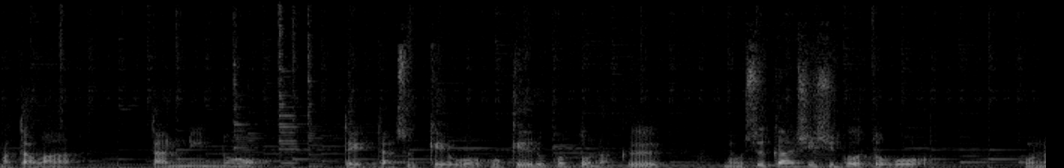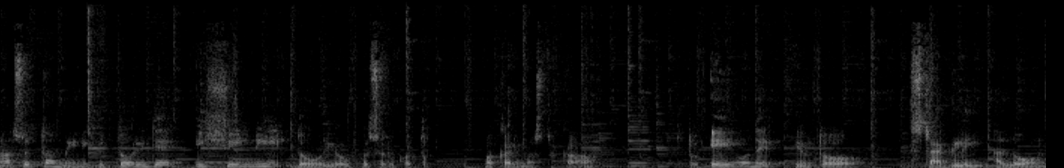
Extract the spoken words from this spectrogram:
または他人の手助けを受けることなく難しい仕事をこなすために一人で一緒に動力すること。わかりましたか？と英語で言うと struggling alone,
